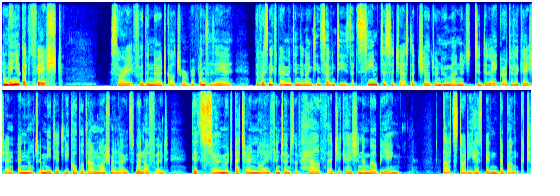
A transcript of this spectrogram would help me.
and then you get phished. Sorry for the nerd culture references here. There was an experiment in the 1970s that seemed to suggest that children who managed to delay gratification and not immediately gobble down marshmallows when offered did so much better in life in terms of health, education, and well being. That study has been debunked.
